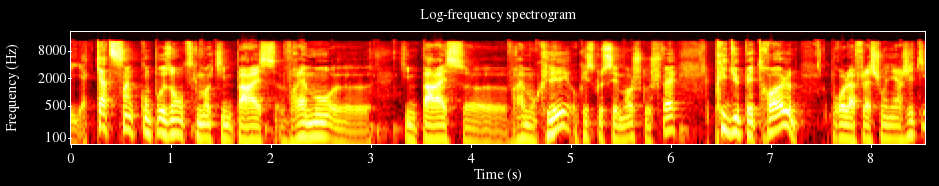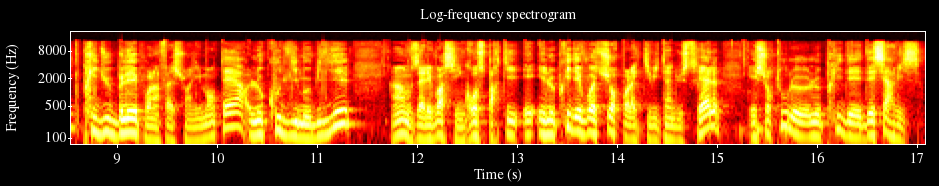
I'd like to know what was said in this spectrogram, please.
il y a quatre, cinq composantes moi qui me paraissent vraiment, euh, qui me paraissent euh, vraiment clés. Qu'est-ce que c'est moche que je fais Prix du pétrole pour l'inflation énergétique, prix du blé pour l'inflation alimentaire, le coût de l'immobilier. Hein, vous allez voir, c'est une grosse partie et, le prix des voitures pour l'activité industrielle et surtout le, prix des services.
